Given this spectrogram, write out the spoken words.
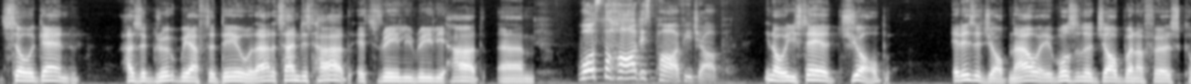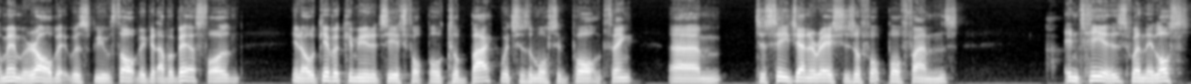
So again, as a group, we have to deal with that. At times, it's hard. It's really, really hard. Um, What's the hardest part of your job? You know, you say a job. It is a job now. It wasn't a job when I first come in with Rob. It was we thought we could have a bit of fun, you know, give a community its football club back, which is the most important thing. Um, to see generations of football fans in tears when they lost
